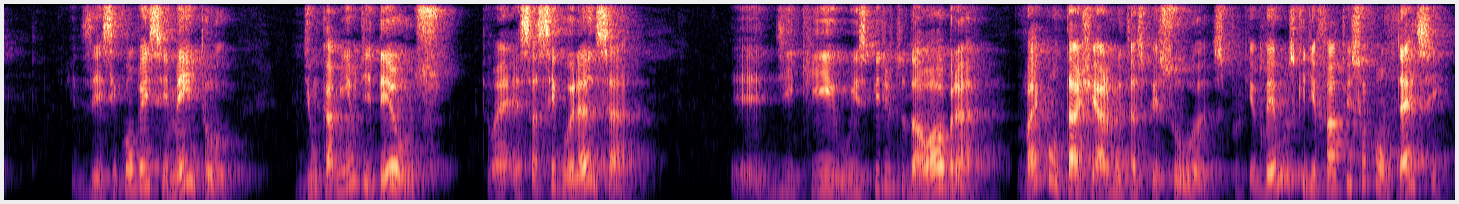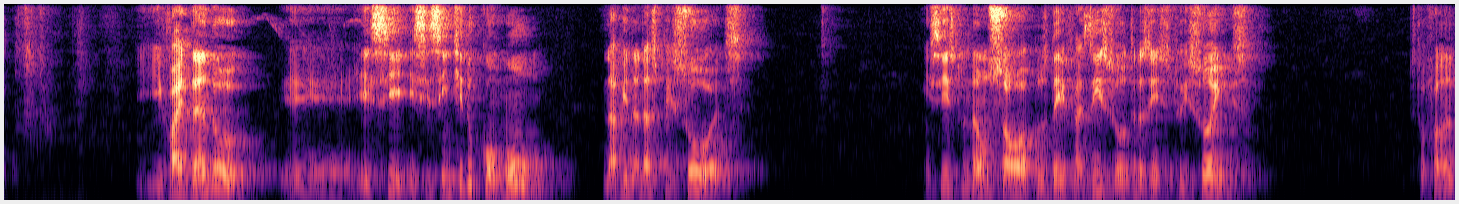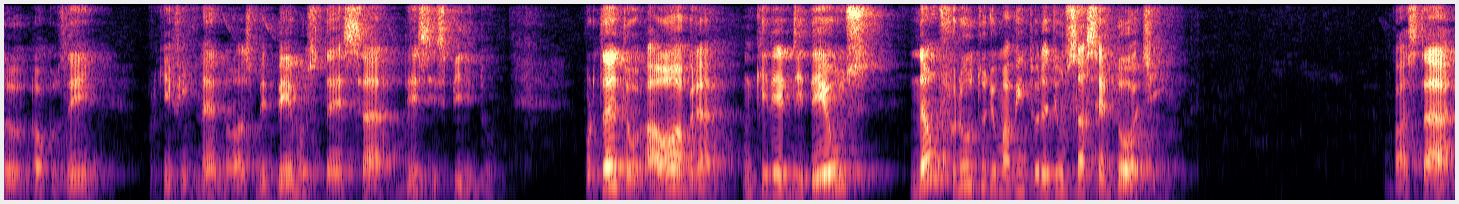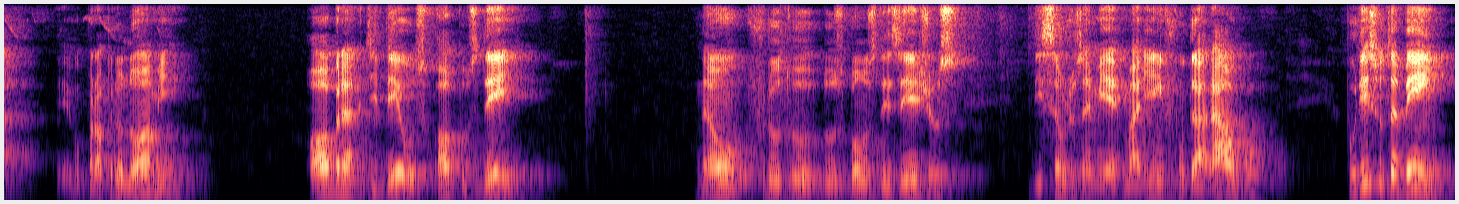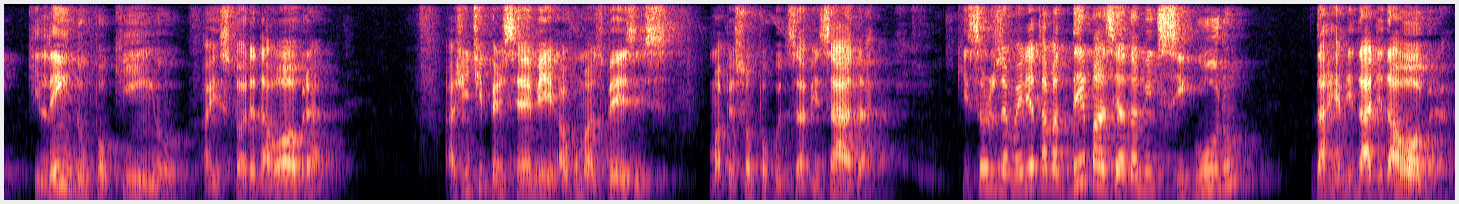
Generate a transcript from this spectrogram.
quer dizer, esse convencimento de um caminho de Deus, então é essa segurança é, de que o espírito da obra vai contagiar muitas pessoas, porque vemos que de fato isso acontece e vai dando é, esse, esse sentido comum na vida das pessoas. Insisto, não só o Opus Dei faz isso, outras instituições. Estou falando do Opus Dei porque, enfim, né, nós bebemos dessa, desse espírito. Portanto, a obra, um querer de Deus, não fruto de uma aventura de um sacerdote. Basta o próprio nome, obra de Deus, Opus Dei, não fruto dos bons desejos de São José Maria em fundar algo. Por isso também que lendo um pouquinho a história da obra, a gente percebe algumas vezes uma pessoa um pouco desavisada que São José Maria estava demasiadamente seguro da realidade da obra,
